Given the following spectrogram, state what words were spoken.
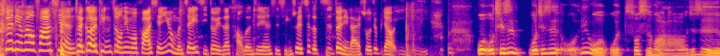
所以你有没有发现？所以各位听众，你有没有发现？因为我们这一集都一直在讨论这件事情，所以这个字对你来说就比较有意义。我我其实我其实我因为我我说实话了哈，就是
